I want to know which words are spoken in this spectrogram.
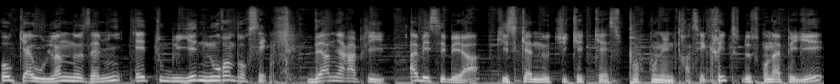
au cas où l'un de nos amis est oublié de nous rembourser. Dernière appli ABCBA qui scanne nos tickets de caisse pour qu'on ait une trace écrite de ce qu'on a payé.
